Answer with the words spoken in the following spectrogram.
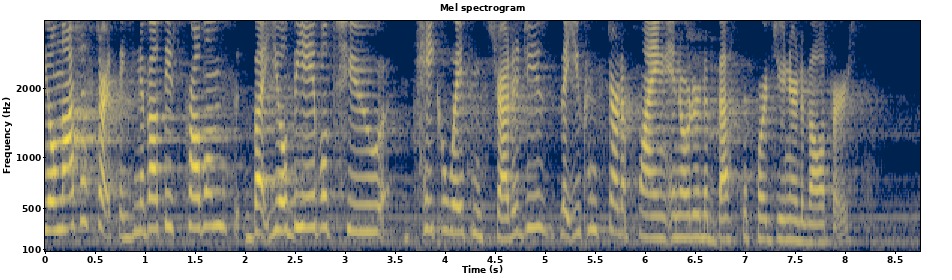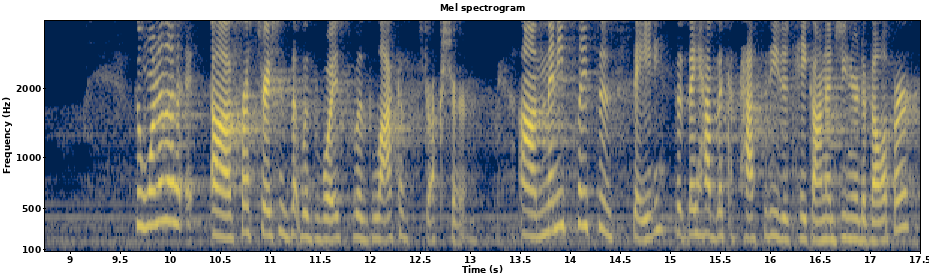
you'll not just start thinking about these problems, but you'll be able to take away some strategies that you can start applying in order to best support junior developers. So one of the uh, frustrations that was voiced was lack of structure. Um, many places say that they have the capacity to take on a junior developer,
